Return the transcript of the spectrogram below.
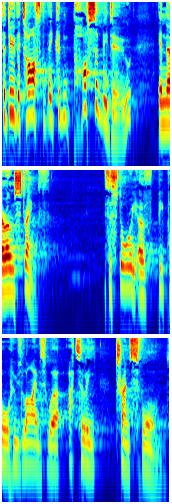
to do the task that they couldn't possibly do in their own strength. It's a story of people whose lives were utterly transformed.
